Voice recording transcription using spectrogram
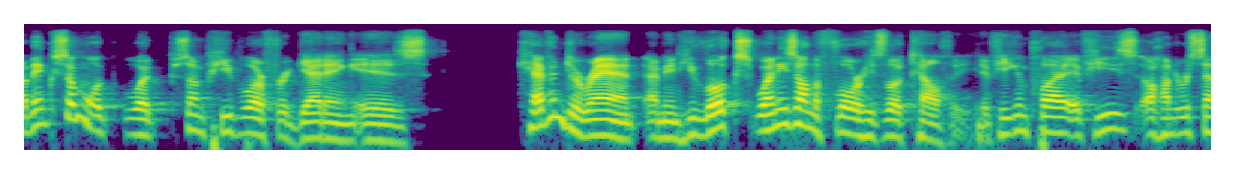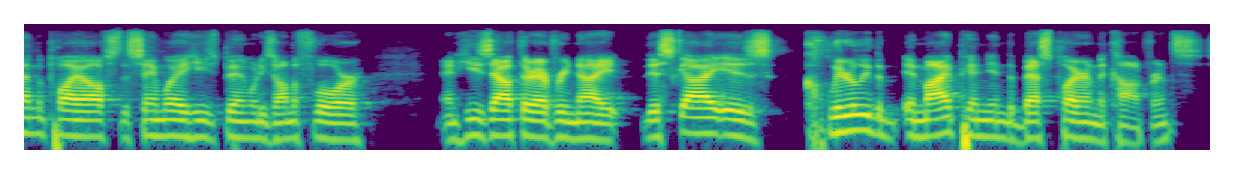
I think some what, what some people are forgetting is Kevin Durant, I mean, he looks when he's on the floor, he's looked healthy. If he can play, if he's 100% in the playoffs, the same way he's been when he's on the floor and he's out there every night, this guy is clearly, the, in my opinion, the best player in the conference,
